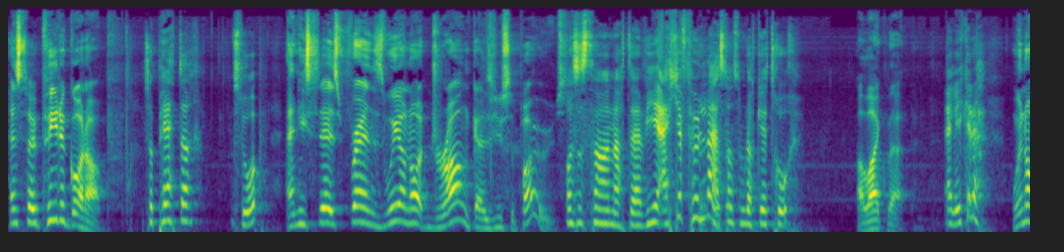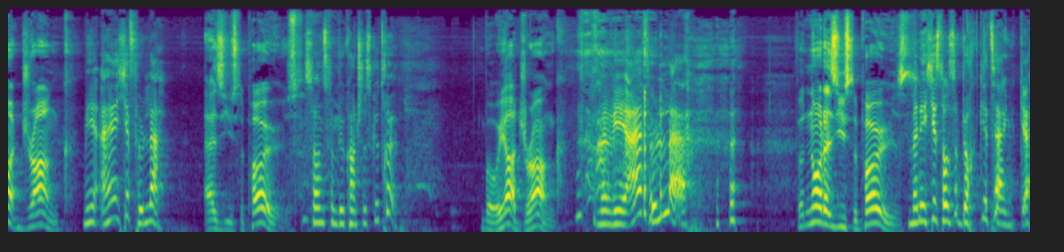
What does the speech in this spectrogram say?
And so Peter got up Så Peter sto opp, and he says, Friends, we are not drunk as you suppose. og så sa han at eh, vi er ikke fulle, sånn som dere tror. I like that. Jeg liker det. We're not drunk Vi er ikke fulle, as you suppose, sånn som du kanskje skulle tro. but we are drunk. Men vi er fulle. But not as you suppose, Men ikke sånn som dere tenker.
